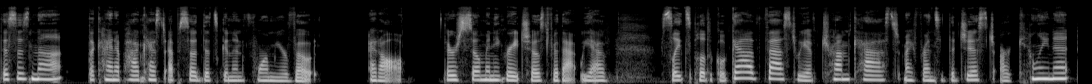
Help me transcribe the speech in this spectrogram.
This is not the kind of podcast episode that's going to inform your vote at all. There's so many great shows for that. We have Slate's Political Gab Fest, we have Trumpcast. My friends at The Gist are killing it.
